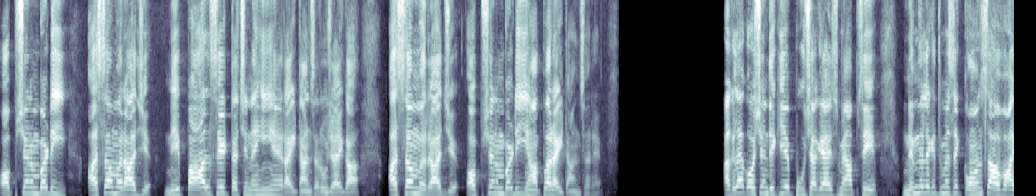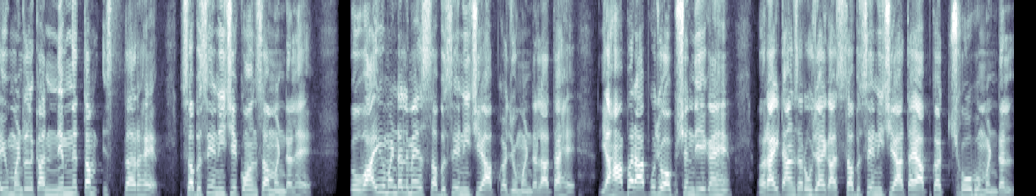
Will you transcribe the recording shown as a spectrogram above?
ऑप्शन नंबर डी, असम राज्य नेपाल से टच नहीं है राइट आंसर हो जाएगा। असम राज्य, ऑप्शन नंबर डी यहाँ पर राइट आंसर है। अगला क्वेश्चन देखिए, पूछा गया इसमें आपसे, निम्नलिखित में से कौन सा वायुमंडल का निम्नतम स्तर है? सबसे नीचे कौन सा मंडल है? तो वायुमंडल में सबसे नीचे आपका जो मंडल आता है, यहाँ पर आपको जो ऑप्शन दिए गए हैं राइट आंसर हो जाएगा। सबसे नीचे आता है आपका क्षोभ मंडल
